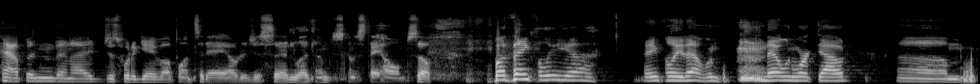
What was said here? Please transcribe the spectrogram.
happened, then I just would have gave up on today. I would have just said, "Let I'm just going to stay home." So, but thankfully, uh, thankfully that one that one worked out, um,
